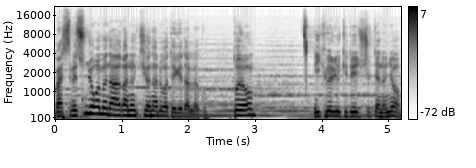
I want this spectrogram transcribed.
말씀에 순종하며 나아가는 귀한 하루가 되게 해달라고 또요 이 교회를 기도해 주실 때는요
